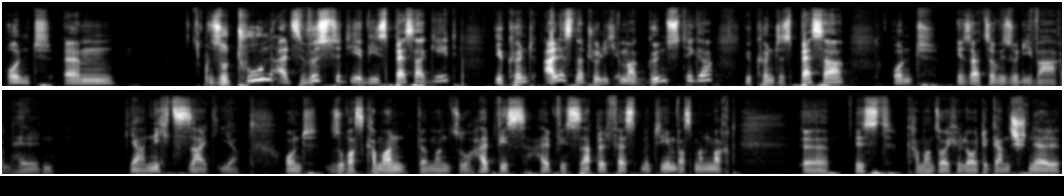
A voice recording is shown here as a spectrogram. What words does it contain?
Und ähm, so tun, als wüsstet ihr, wie es besser geht. Ihr könnt alles natürlich immer günstiger. Ihr könnt es besser. Und ihr seid sowieso die wahren Helden. Ja, nichts seid ihr. Und sowas kann man, wenn man so halbwegs, halbwegs sattelfest mit dem, was man macht, äh, ist, kann man solche Leute ganz schnell,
